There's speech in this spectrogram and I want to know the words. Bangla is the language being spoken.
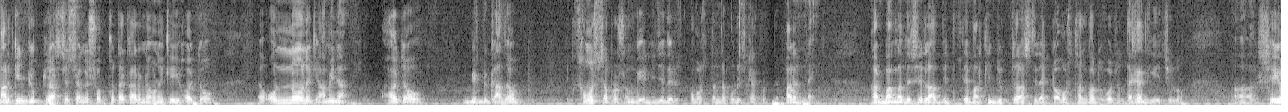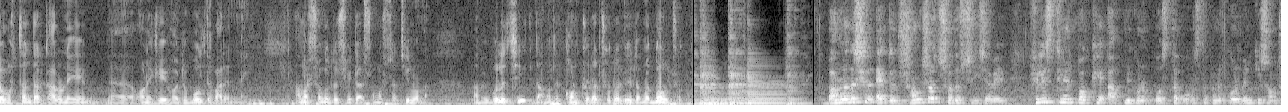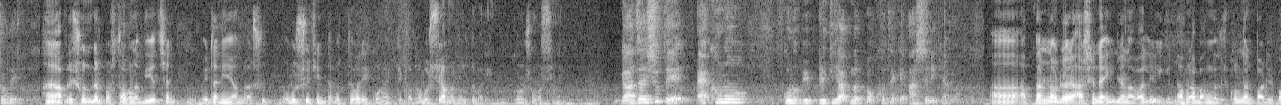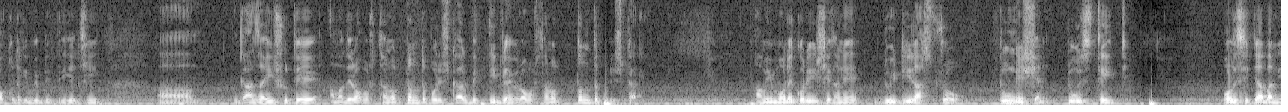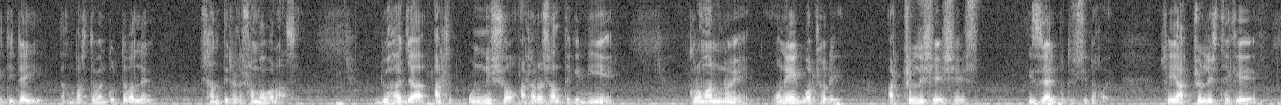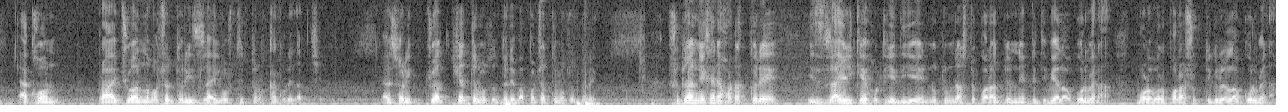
মার্কিন যুক্তরাষ্ট্রের সঙ্গে সক্ষতার কারণে অনেকেই হয়তো, অন্য অনেকে, আমি না, হয়তো গাজা সমস্যা প্রসঙ্গে নিজেদের অবস্থানটা পরিষ্কার করতে পারেন নাই। কারণ বাংলাদেশের রাজনীতিতে মার্কিন যুক্তরাষ্ট্রের একটা অবস্থান গত বছর দেখা গিয়েছিল। সেই অবস্থানটার কারণে অনেকে হয়তো বলতে পারেন নাই। আমার সঙ্গে তো সেটা সমস্যা ছিল না। আমি বলেছি, কিন্তু আমাদের কণ্ঠটা ছোট, যেহেতু আমরা দল ছোট। বাংলাদেশের একজন সংসদ সদস্য হিসাবে ফিলিস্তিনের পক্ষে আপনি কোনো প্রস্তাব উপস্থাপনা করবেন কি সংসদে? হ্যাঁ আপনি সুন্দর প্রস্তাবনা দিয়েছেন। এটা নিয়ে আমরা অবশ্যই চিন্তা করতে পারি। কোনো একটি কথা অবশ্যই আমরা বলতে পারি। কোনো সমস্যা নেই। গাজা ইস্যুতে এখনও কোনো বিবৃতি আপনার পক্ষ থেকে আসেনি কেন? আপনার নজরে আসে নাই জনাব আলী। কিন্তু আমরা বাংলাদেশ কল্যাণ পার্টির পক্ষ থেকে বিবৃতি দিয়েছি। গাজা ইস্যুতে আমাদের অবস্থান অত্যন্ত পরিষ্কার, ব্যক্তি ইব্রাহিমের অবস্থান অত্যন্ত পরিষ্কার। আমি মনে করি সেখানে দুইটি রাষ্ট্র টু নেশন টু স্টেট পলিসিটা বা নীতিটাই এখন বাস্তবায়ন করতে পারলে শান্তির একটা সম্ভাবনা আছে। দু হাজার আঠারো সাল থেকে নিয়ে ক্রমান্বয়ে অনেক বছরে আটচল্লিশে এসে ইসরায়েল প্রতিষ্ঠিত হয়। সেই আটচল্লিশ থেকে এখন প্রায় চুয়ান্ন বছর ধরে ইসরায়েল অস্তিত্ব রক্ষা করে যাচ্ছে। সরি ছিয়াত্তর বছর ধরে বা পঁচাত্তর বছর ধরে। সুতরাং এখানে হঠাৎ করে ইসরায়েলকে হটিয়ে দিয়ে নতুন রাষ্ট্র করার জন্য পৃথিবী অ্যালাউ করবে না, বড় বড় পরাশক্তিগুলো অ্যালাউ করবে না।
